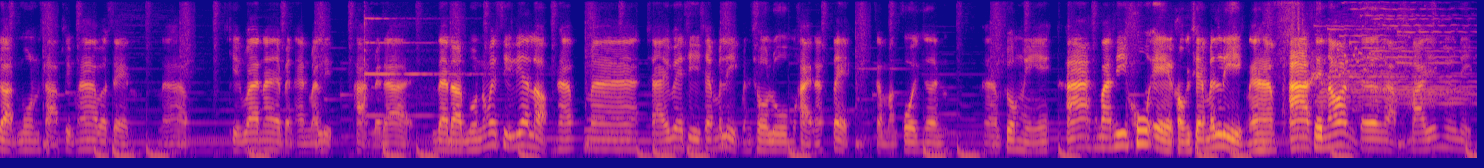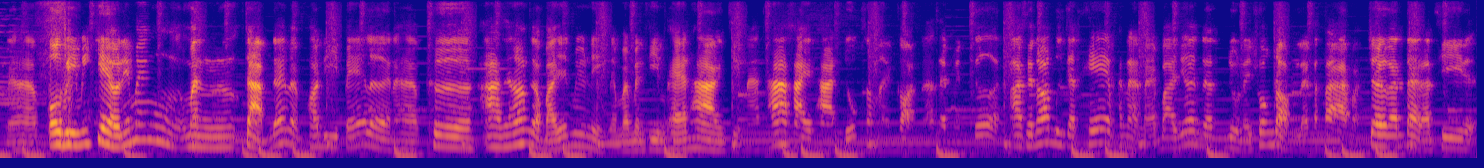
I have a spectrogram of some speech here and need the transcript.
ดอร์ทมุนด์35%นะครับคิดว่าน่าจะเป็นแอนมาริดผ่านไปได้ แต่ดอทมุนด์ต้องไม่ซีเรียสหรอกครับ มาใช้เวทีแชมเปี้ยนลีกเป็นโชว์รูมขายนักเตะกับมาโกยเงิน นะครับช่วงนี้อะมาที่คู่เอกของแชมเปี้ยนลีกนะครับอาร์เซนอลเจอกับบาเยิร์นมิวนิกนะครับโอบีมิเกลนี่แม่งมันจับได้แบบพอดีเป๊ะเลยนะครับ คืออาร์เซนอลกับบาเยิร์นมิวนิกเนี่ยมันเป็นทีมแพ้ทางจริงนะถ้าใครทานยุคสมัยก่อนนะแต่เมนเกอร์อาร์เซนอลมึงจะเทพขนาดไหนบาเยิร์นจะอยู่ในช่วงดรอปอะไรก็ตามอะเจอกันแต่ละทีเนี่ย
